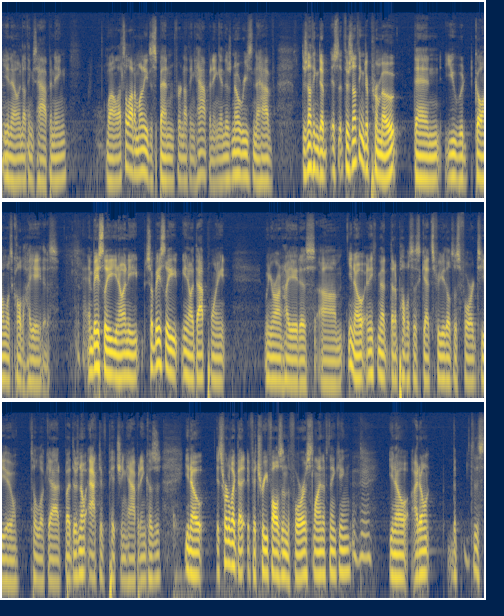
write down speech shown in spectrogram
you know, and nothing's happening. Well, that's a lot of money to spend for nothing happening, and there's no reason to have. There's nothing to. If there's nothing to promote, then you would go on what's called a hiatus. Okay. And basically, you know, any so basically, you know, at that point, when you're on hiatus, um, you know, anything that, that a publicist gets for you, they'll just forward to you to look at. But there's no active pitching happening because, you know, it's sort of like that if a tree falls in the forest line of thinking. You know, I don't the the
